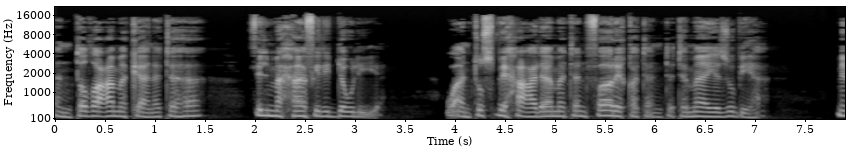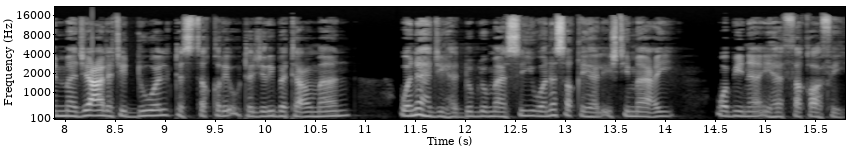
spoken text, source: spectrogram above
أن تضع مكانتها في المحافل الدولية، وأن تصبح علامة فارقة تتمايز بها، مما جعلت الدول تستقرئ تجربة عمان ونهجها الدبلوماسي ونسقها الاجتماعي وبنائها الثقافي،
